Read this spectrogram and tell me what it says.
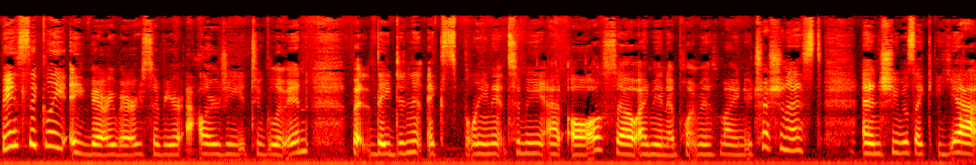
basically a very very severe allergy to gluten but they didn't explain it to me at all. So i made an appointment with my nutritionist and she was like yeah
